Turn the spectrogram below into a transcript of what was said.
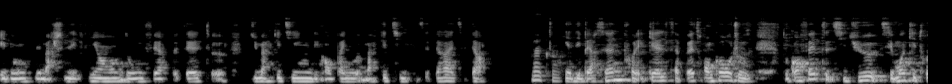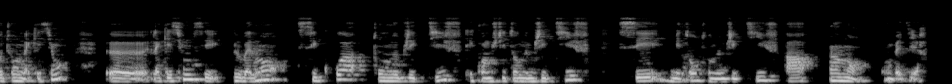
Et donc, démarcher des clients, donc faire peut-être euh, du marketing, des campagnes web marketing, etc., etc. Il y a des personnes pour lesquelles ça peut être encore autre chose. Donc en fait, si tu veux, c'est moi qui te retourne la question. Euh, la question, c'est globalement, c'est quoi ton objectif? Et quand je dis ton objectif, c'est, mettons, ton objectif à un an, on va dire.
